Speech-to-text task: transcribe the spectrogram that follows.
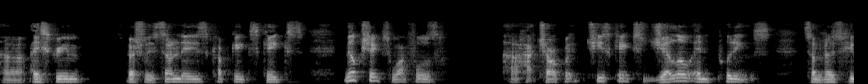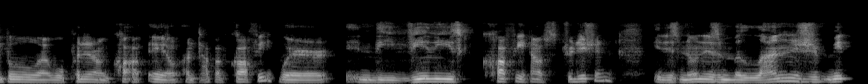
uh, ice cream, especially sundaes, cupcakes, cakes, milkshakes, waffles, uh, hot chocolate, cheesecakes, jello, and puddings. Sometimes people uh, will put it on co- you know, on top of coffee, where in the Viennese coffee house tradition, it is known as melange mit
